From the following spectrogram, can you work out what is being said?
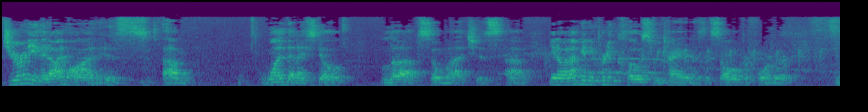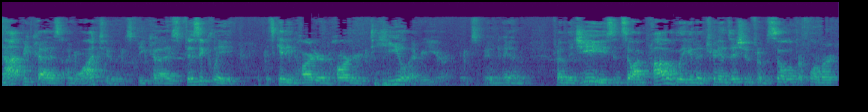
journey that I'm on is um, one that I still love so much is, um, you know, and I'm getting pretty close to retirement as a solo performer, not because I want to, it's because physically it's getting harder and harder to heal every year it's, and, and from the G's, and so I'm probably going to transition from solo performer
